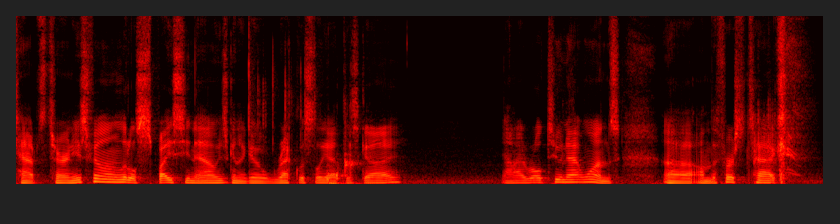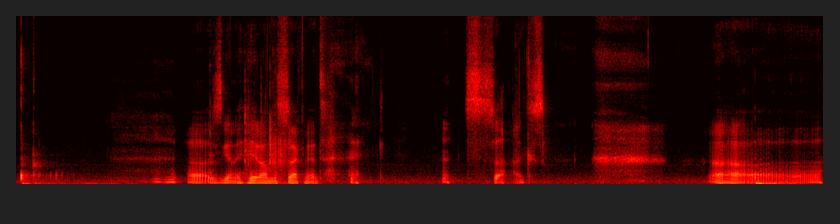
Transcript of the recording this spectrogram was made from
Cap's turn. He's feeling a little spicy now. He's gonna go recklessly at this guy. And I rolled two nat ones. Uh, on the first attack, uh, is gonna hit on the second attack. Sucks. Uh,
